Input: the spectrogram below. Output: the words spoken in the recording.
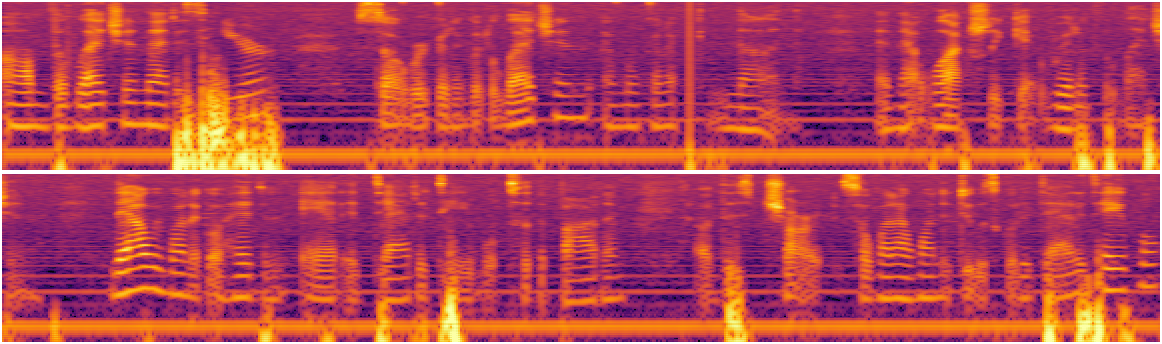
um, the legend that is here. So we're going to go to Legend and we're going to None. And that will actually get rid of the legend. Now we want to go ahead and add a data table to the bottom of this chart. So what I want to do is go to Data Table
